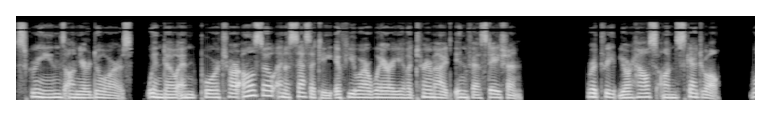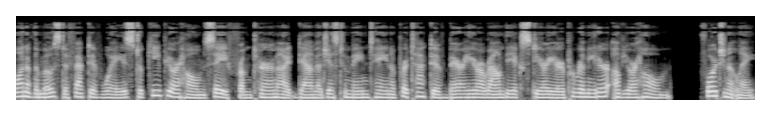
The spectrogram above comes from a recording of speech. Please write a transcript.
Screens on your doors, window and porch are also a necessity if you are wary of a termite infestation. Retreat your house on schedule. One of the most effective ways to keep your home safe from termite damage is to maintain a protective barrier around the exterior perimeter of your home. Fortunately,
